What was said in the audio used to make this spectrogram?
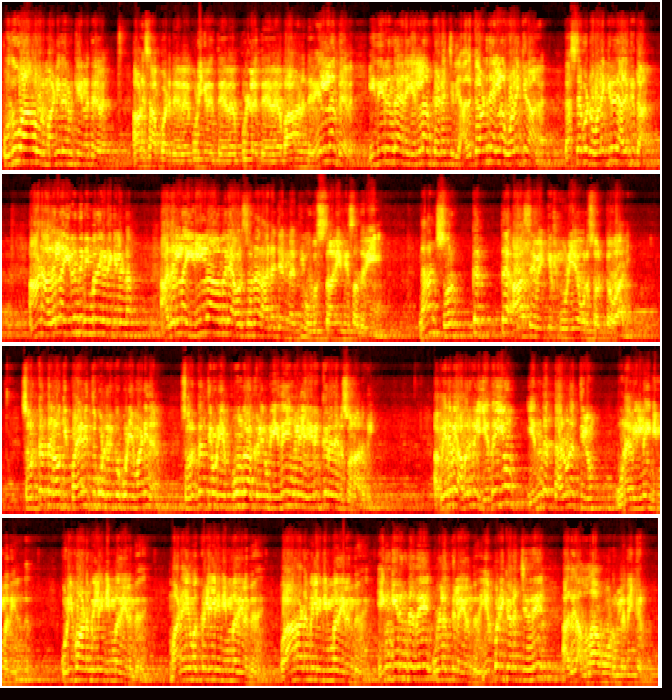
பொதுவாக ஒரு மனிதனுக்கு என்ன தேவை? அவனுக்கு சாப்பாடு தேவை குடிக்கிறது தேவை புள்ள தேவை வாகனம் தேவை எல்லாம் தேவை. இது இருந்தா எனக்கு எல்லாம் கிடைச்சிது. அதுக்காக தான் எல்லாம் உழைக்கிறாங்க. கஷ்டப்பட்டு உழைக்கிறது அதுக்கு தான் ஆனா அதெல்லாம் இருந்து நிம்மதி கிடைக்கலடா. அதெல்லாம் இல்லாமலே அவர் சொன்னார் அனஜன்னதி உபுஸ்தானி ஃபி சதரி. நான் சொர்க்கத்தை ஆசை வைக்கக்கூடிய ஒரு சொர்க்கவாதி. சொர்க்கத்தை நோக்கி பயணித்துக் கொண்டிருக்கக்கூடிய மனிதன். சொர்க்கத்தினுடைய பூங்காக்களினுடைய இதயங்களில் இருக்கிறது என்று சொன்னார்கள். எனவே அவர்கள் எதையும் எந்த தருணத்திலும் உணவில்லை நிம்மதி இருந்தது. குடிபானம் இல்லை நிம்மதி இருந்தது. மனை மக்களிலே நிம்மதி இருந்தது. வாகனமிலே நிம்மதி இருந்தது. எங்கிருந்தது? உள்ளத்திலே இருந்தது. எப்படி கிடைச்சது? அது அல்லாஹோடு உள்ள திக்ர்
